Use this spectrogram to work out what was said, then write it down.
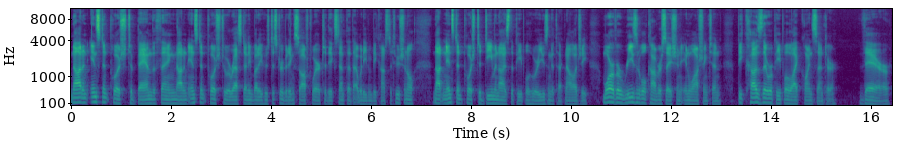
not an instant push to ban the thing, not an instant push to arrest anybody who's distributing software to the extent that that would even be constitutional, not an instant push to demonize the people who are using the technology, more of a reasonable conversation in Washington because there were people like Coin Center there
